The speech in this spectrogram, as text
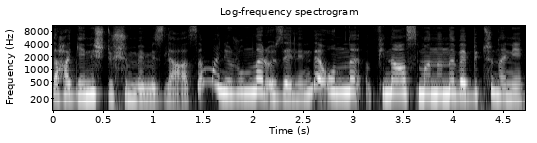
daha geniş düşünmemiz lazım. Hani Rumlar özelinde onun finansmanını ve bütün hani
